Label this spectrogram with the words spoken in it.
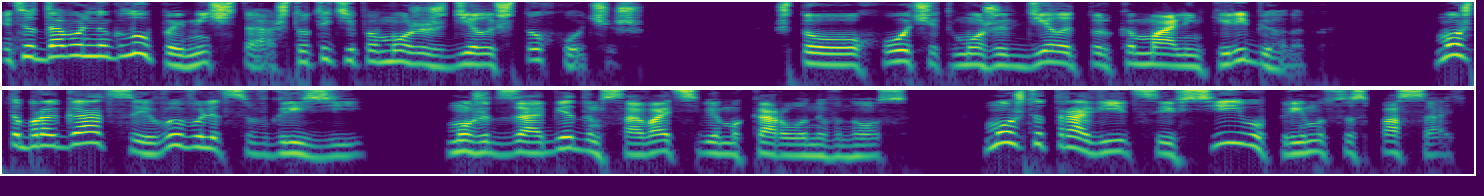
Это довольно глупая мечта, что ты типа можешь делать, что хочешь. Что хочет, может делать только маленький ребенок. Может обрыгаться и вывалиться в грязи. Может за обедом совать себе макароны в нос. Может отравиться, и все его примутся спасать.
